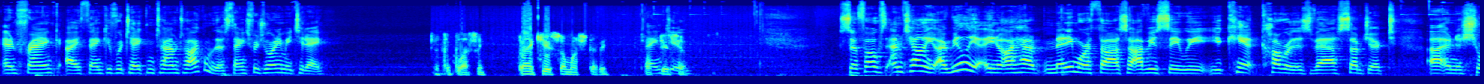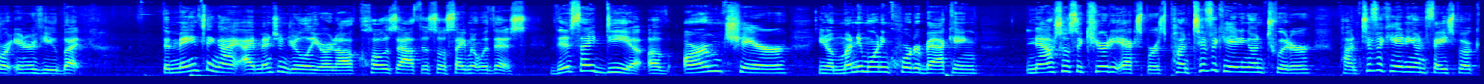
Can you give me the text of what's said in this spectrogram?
And Frank, I thank you for taking time talking with us. Thanks for joining me today. It's a blessing. Thank you so much, Debbie. Talk thank you. you. So, folks, I'm telling you, I really, you know, I had many more thoughts. Obviously, we you can't cover this vast subject uh, in a short interview, but the main thing I, I mentioned earlier, and I'll close out this little segment with this this idea of armchair, you know, Monday morning quarterbacking national security experts pontificating on Twitter, pontificating on Facebook,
